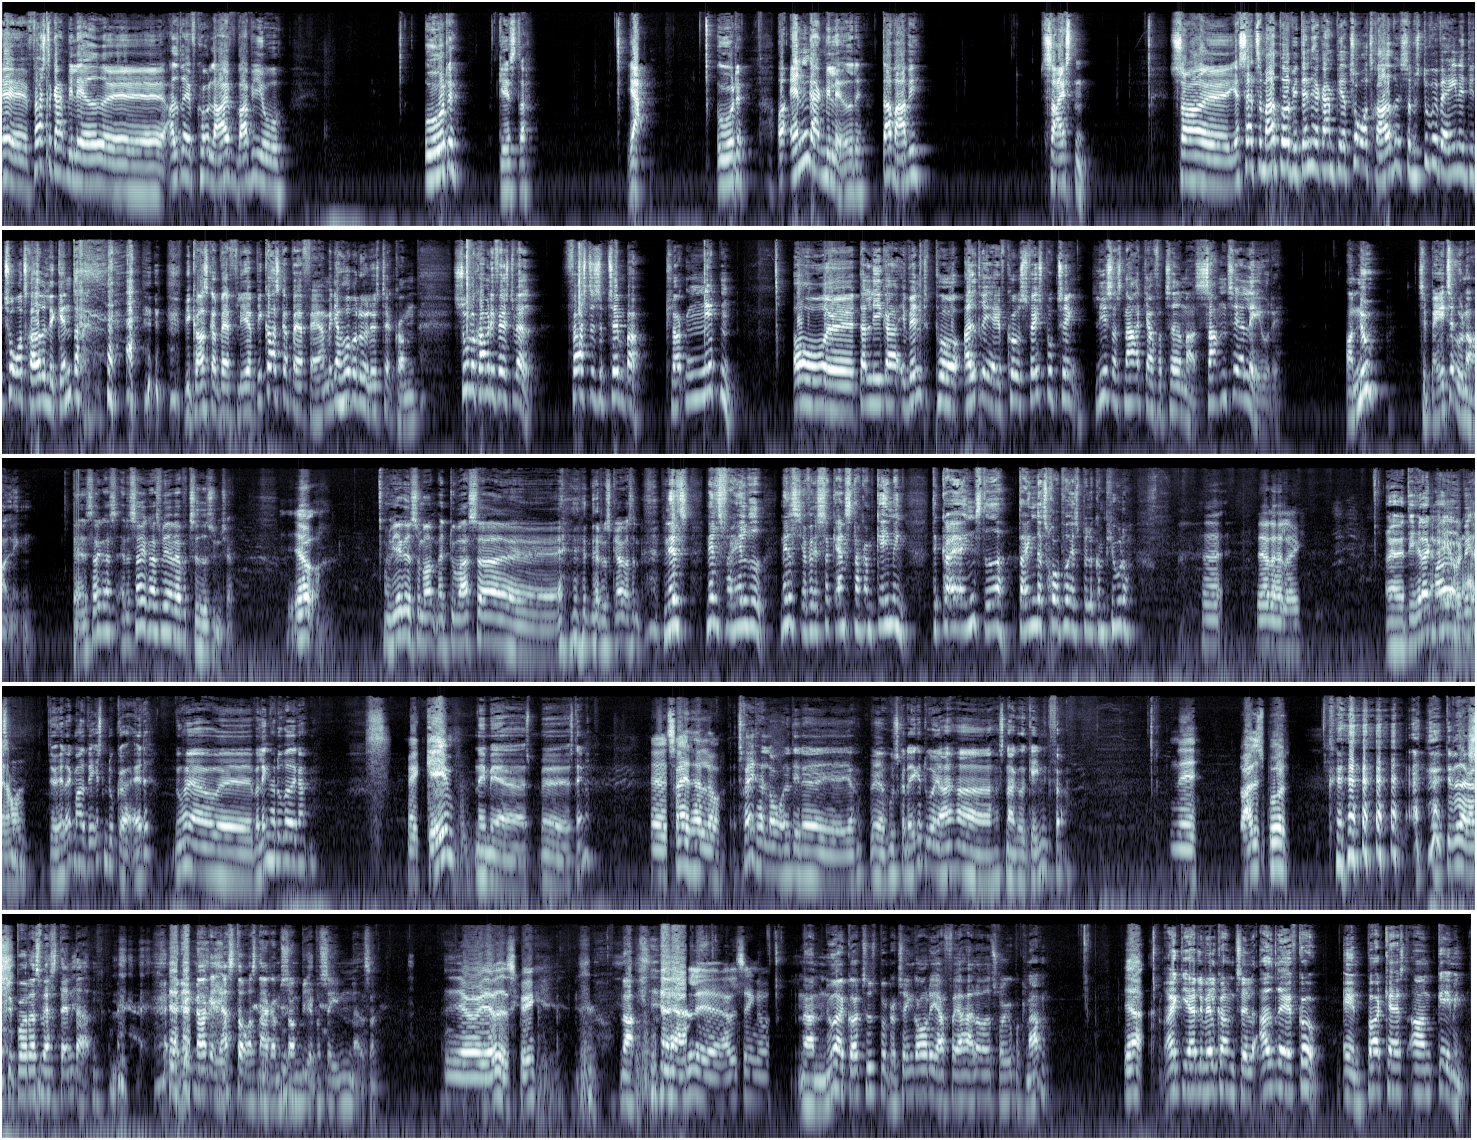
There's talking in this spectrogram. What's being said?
øh, første gang vi lavede øh, Aldrig FK Live, var vi jo otte gæster. Ja, otte. Og anden gang vi lavede det, der var vi 16. Så øh, jeg satte så meget på, at vi den her gang bliver 32, så hvis du vil være en af de 32 legender, vi kan også godt være flere, vi kan også godt være færre, men jeg håber, du har lyst til at komme. Solo Comedy Festival, 1. september kl. 19. Og øh, der ligger event på Aldrig AFK's Facebook-ting, lige så snart jeg får taget mig sammen til at lave det. Og nu, tilbage til underholdningen. Er det så ikke også, er det så ikke også ved at være på tide, synes jeg? Jo. Det virkede som om, at du var så... Øh, da du skrev sådan... Niels, Niels for helvede! Niels, jeg vil så gerne snakke om gaming. Det gør jeg ingen steder. Der er ingen, der tror på, at jeg spiller computer. Nej, det er der heller ikke. Øh, det er heller ikke Ja, meget det er væsen. Det er heller ikke meget væsen, du gør af det. Nu har jeg jo... Øh, hvor længe har du været i gang? Med game? Nej, med øh, stand-up? Øh, tre og et halvt år. Tre og et halvt år, det er det, jeg, jeg husker da ikke, at du og jeg har, har snakket gaming før. Nej. Du har aldrig spurgt. det ved jeg godt, det burde også være standarden. er det ikke nok, at jeg står og snakker om zombier på scenen, altså? Jo, jeg ved det sgu ikke. Nå, Jeg har aldrig, aldrig tænkt over. Nå, men nu er et godt tidspunkt at tænke over det, for jeg har allerede trykket på knappen. Ja. Rigtig hjertelig velkommen til Aldrig FK, en podcast om gaming.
